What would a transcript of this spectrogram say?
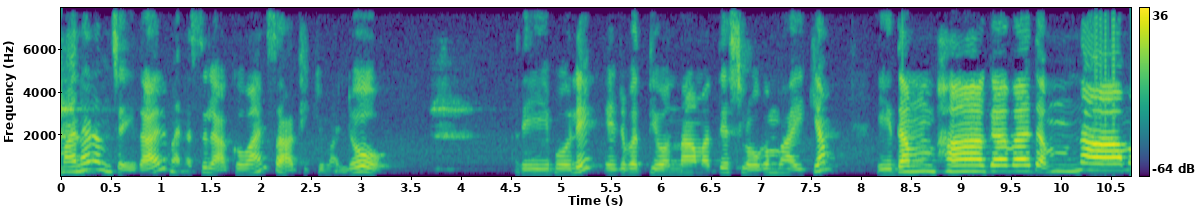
മനനം ചെയ്താൽ മനസ്സിലാക്കുവാൻ സാധിക്കുമല്ലോ. അതേപോലെ എഴുപത്തി ഒന്നാമത്തെ ശ്ലോകം വായിക്കാം. ഇതം ഭാഗവതം നാമ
